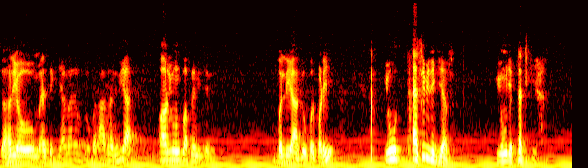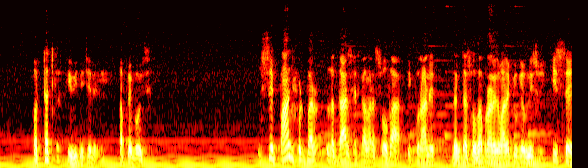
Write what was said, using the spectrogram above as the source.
तो हरिओम ऐसे किया मैंने, उनके ऊपर हाथ रख दिया और यूँ उनको अपने नीचे ले बल्ली आके ऊपर पड़ी यूँ ऐसी भी नहीं किया उसने? यूँ मुझे टच किया? और टच करती हुई नीचे ले गई, अपने बोझ से। उससे पाँच फुट पर गद्दार सेट का हमारा सोफा, एक पुराने ढंग का सोफा पुराने जमाने क्योंकि उन्नीस सौ इक्कीस से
